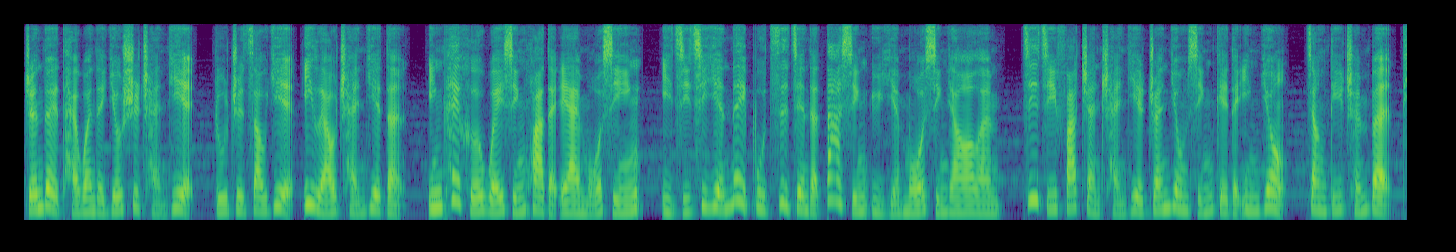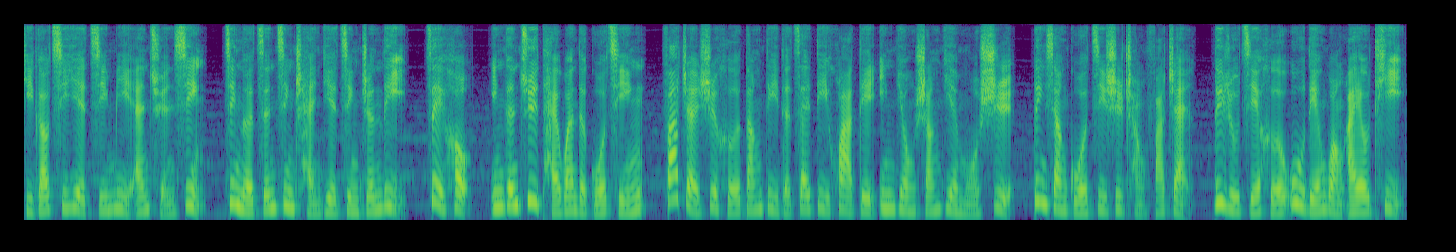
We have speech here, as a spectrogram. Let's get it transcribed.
针对台湾的优势产业，如制造业、医疗产业等。应配合微型化的 AI 模型以及企业内部自建的大型语言模型 （LLM），积极发展产业专用型给的应用，降低成本，提高企业机密安全性，进而增进产业竞争力。最后，应根据台湾的国情，发展适合当地的在地化电应用商业模式，并向国际市场发展。例如，结合物联网 IoT，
